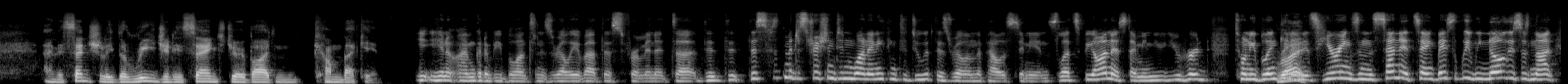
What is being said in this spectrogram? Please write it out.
and essentially the region is saying to joe biden come back in you know, I'm going to be blunt and Israeli about this for a minute. Uh, the, the, this administration didn't want anything to do with Israel and the Palestinians. Let's be honest. I mean, you, you heard Tony Blinken right. in his hearings in the Senate saying basically, we know this is not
